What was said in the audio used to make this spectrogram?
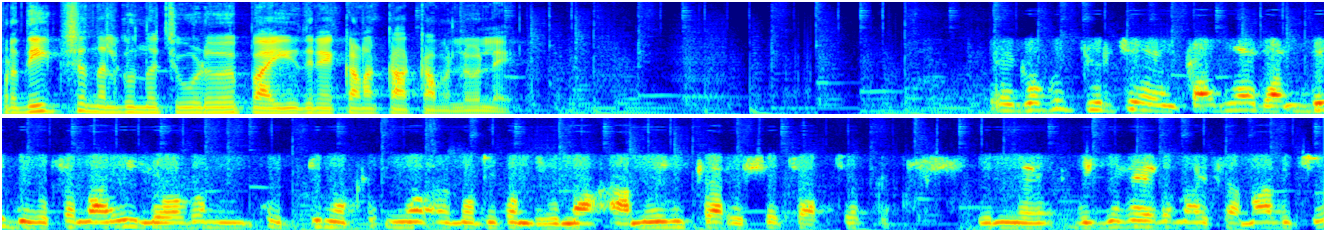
പ്രതീക്ഷ നൽകുന്ന ചുവടുവയ്പായി ഇതിനെ കണക്കാക്കാമല്ലോ അല്ലേ? ഗോകുൽ തീർച്ചയായും കഴിഞ്ഞ രണ്ട് ദിവസമായി ലോകം ഉറ്റുനോക്കി നോക്കിക്കൊണ്ടിരുന്ന അമേരിക്ക റഷ്യ ചർച്ച ഇന്ന് വിജയകരമായി സമാപിച്ചു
